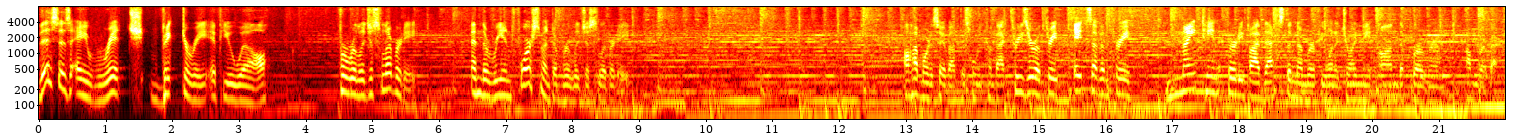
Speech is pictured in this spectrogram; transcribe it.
This is a rich victory, if you will, for religious liberty and the reinforcement of religious liberty. I'll have more to say about this when we come back. 303 873 1935. That's the number if you want to join me on the program. I'll be right back.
